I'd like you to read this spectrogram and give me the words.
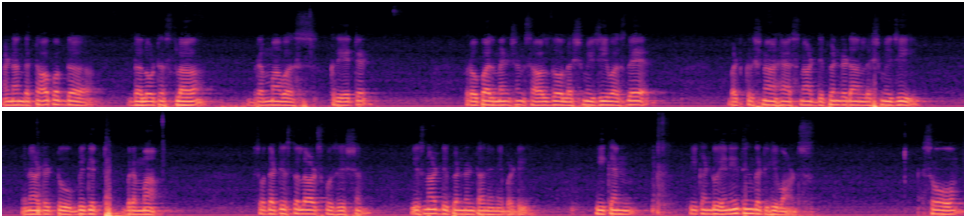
and on the top of the, the lotus flower, Brahma was created. Prabhupada mentions although Lakshmi ji was there, but Krishna has not depended on Lakshmi ji in order to beget Brahma. So that is the Lord's position. He is not dependent on anybody. He can he can do anything that he wants. So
